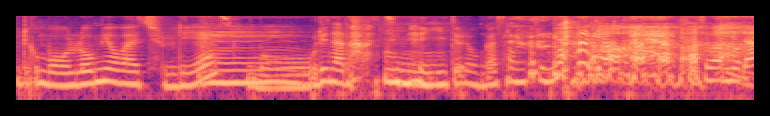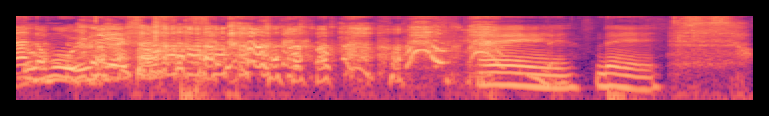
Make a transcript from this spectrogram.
음. 그리고 뭐 로미오와 줄리엣, 음. 뭐 우리나라 치면 음. 이드론과 성준이. 죄송합니다. 너무 올드해서. 네, 네.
